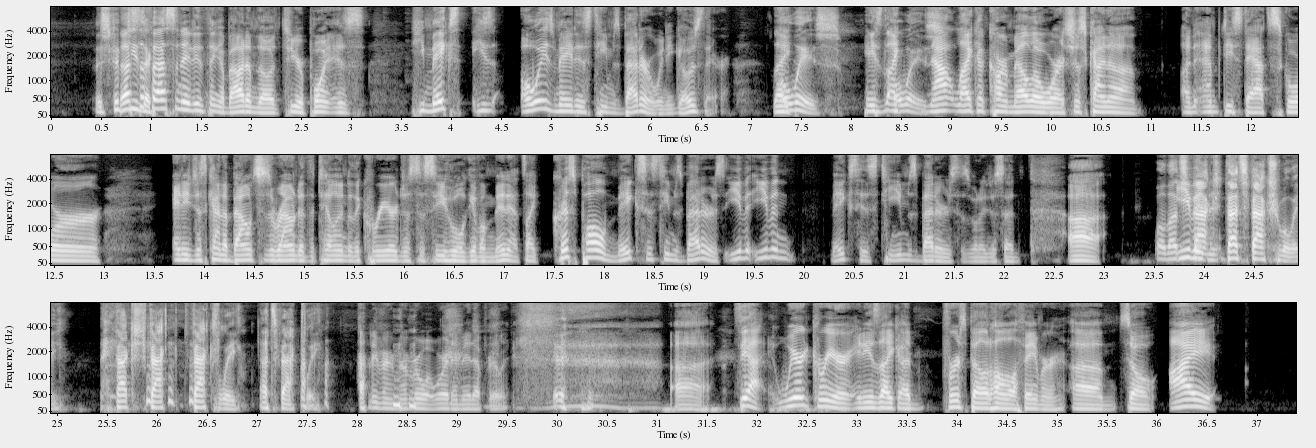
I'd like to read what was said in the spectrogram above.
Is 50 That's the fascinating thing about him, though. To your point, is he makes he's always made his teams better when he goes there. Like always. he's like always. not like a Carmelo where it's just kind of an empty stats scorer, and he just kind of bounces around at the tail end of the career just to see who will give him minutes. Like Chris Paul makes his teams better. Even even makes his teams better is what I just said. Uh, Well, that's Even- fact, that's factually. Fact, fact, factly. That's factly. I don't even remember what word I made up really. Uh, so yeah, weird career, and he's like a first ballot Hall of Famer. Um, so I,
